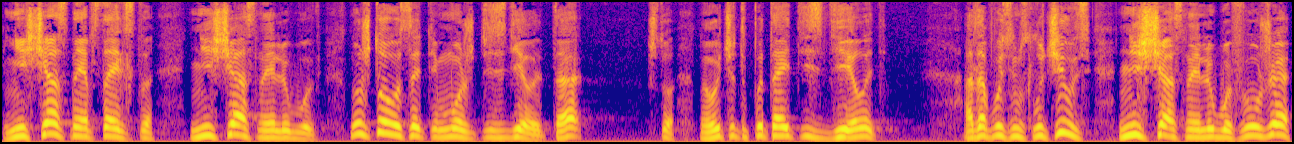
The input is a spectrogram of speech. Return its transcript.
Несчастные обстоятельства, несчастная любовь. Ну что вы с этим можете сделать-то, а? Что? Ну вы что-то пытаетесь сделать. А, допустим, случилась несчастная любовь, и уже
